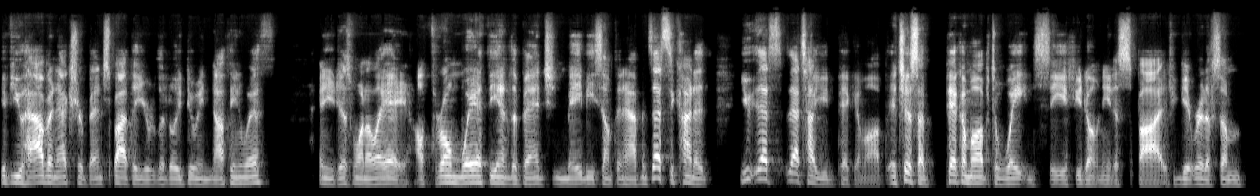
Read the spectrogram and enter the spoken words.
If you have an extra bench spot that you're literally doing nothing with, and you just want to like, hey, I'll throw him way at the end of the bench and maybe something happens. That's the kind of you. That's that's how you'd pick him up. It's just a pick him up to wait and see if you don't need a spot. If you get rid of some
